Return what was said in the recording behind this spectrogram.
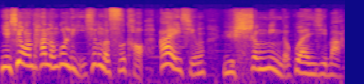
也希望他能够理性的思考爱情与生命的关系吧。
